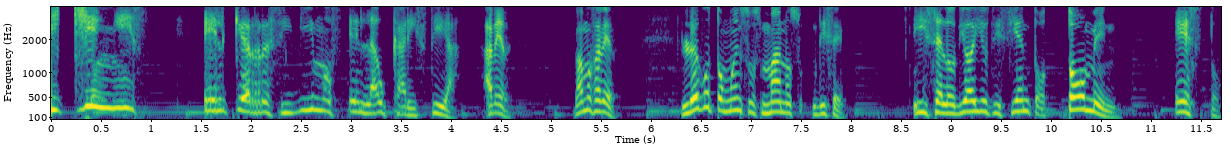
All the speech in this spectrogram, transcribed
¿Y quién es el que recibimos en la Eucaristía? A ver, vamos a ver. Luego tomó en sus manos, dice, y se lo dio a ellos diciendo, tomen esto,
